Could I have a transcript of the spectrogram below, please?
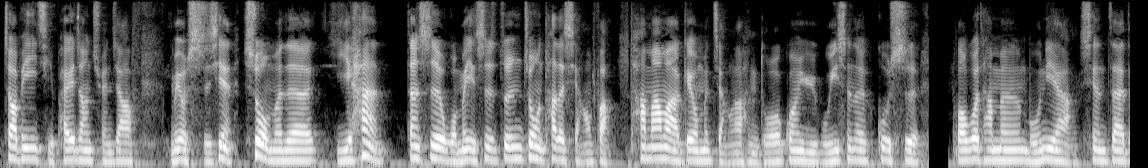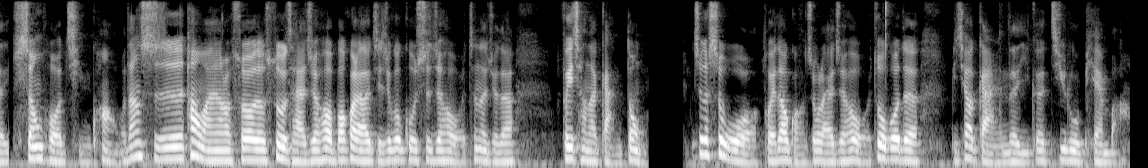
照片一起拍一张全家福，没有实现，是我们的遗憾。但是我们也是尊重他的想法。他妈妈给我们讲了很多关于吴医生的故事，包括他们母女俩现在的生活情况。我当时看完了所有的素材之后，包括了解这个故事之后，我真的觉得。非常的感动，这个是我回到广州来之后我做过的比较感人的一个纪录片吧。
